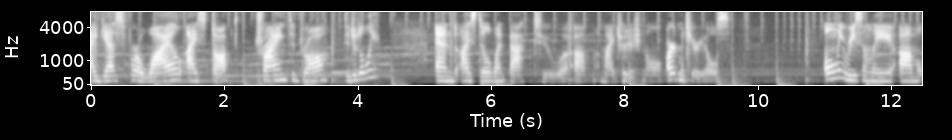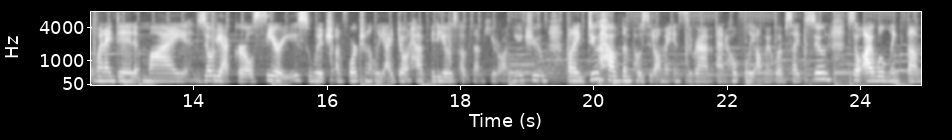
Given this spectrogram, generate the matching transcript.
I guess for a while I stopped trying to draw digitally and I still went back to um, my traditional art materials only recently um, when I did my Zodiac Girls series, which unfortunately I don't have videos of them here on YouTube, but I do have them posted on my Instagram and hopefully on my website soon. So I will link them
